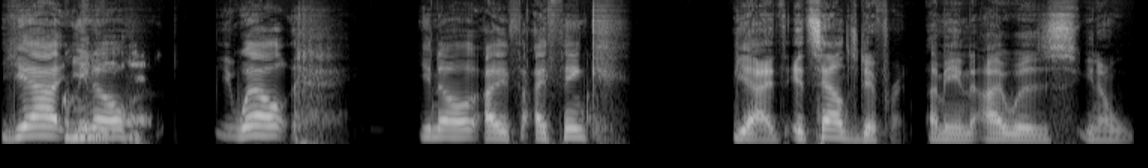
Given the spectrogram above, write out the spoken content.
Yeah, you know, well, you know, I I think, yeah, it, it sounds different. I mean, I was, you know,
